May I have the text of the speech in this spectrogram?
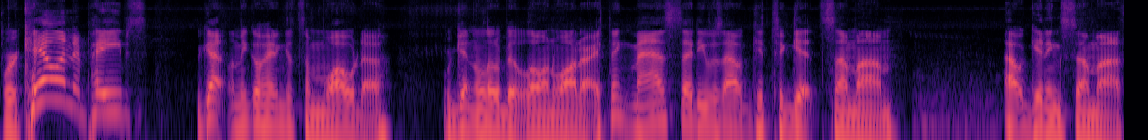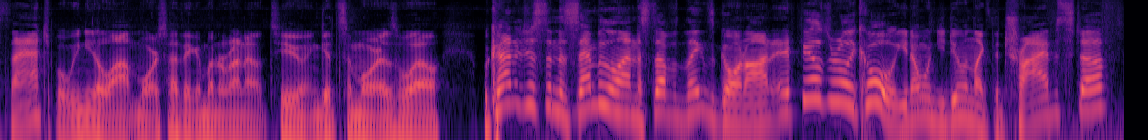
We're killing it, peeps. We got. Let me go ahead and get some water. We're getting a little bit low on water. I think Maz said he was out get to get some um out getting some uh, thatch, but we need a lot more. So I think I'm going to run out too and get some more as well. We're kind of just an assembly line of stuff and things going on, and it feels really cool. You know, when you're doing like the tribe stuff,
